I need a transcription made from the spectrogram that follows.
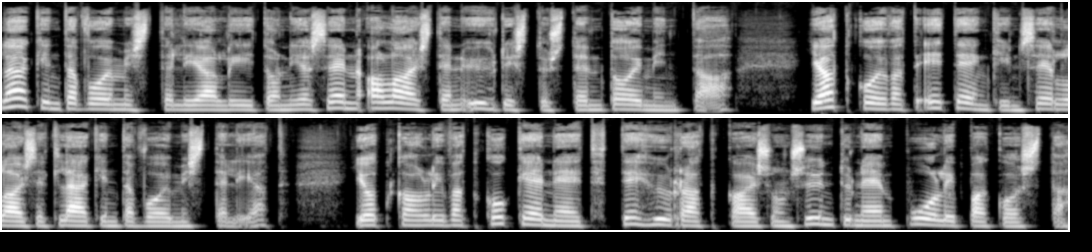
Lääkintävoimistelijaliiton ja sen alaisten yhdistysten toimintaa jatkoivat etenkin sellaiset lääkintävoimistelijat, jotka olivat kokeneet tehyratkaisun syntyneen puolipakosta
